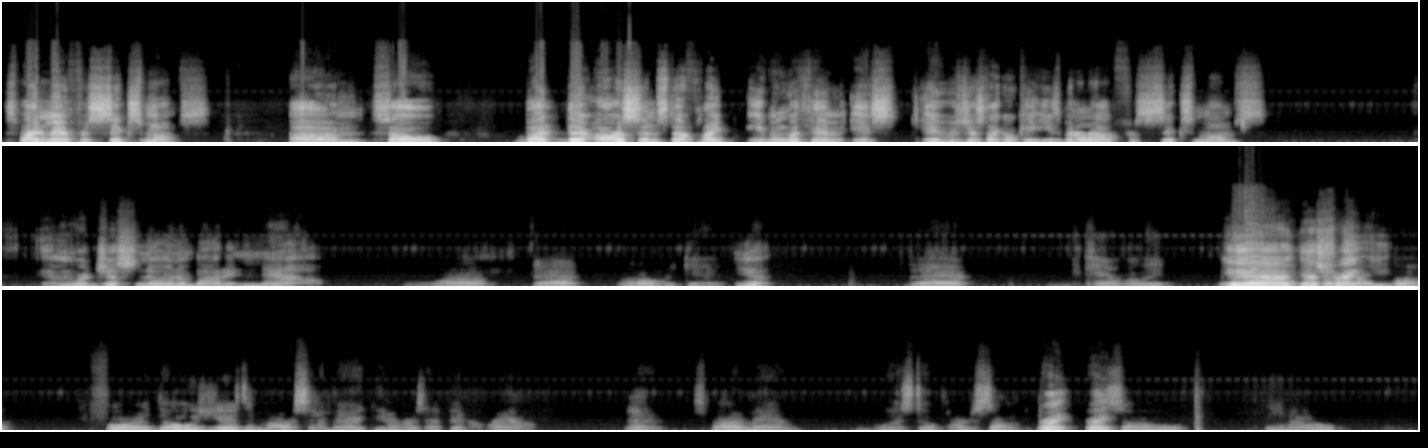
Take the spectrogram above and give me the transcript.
Spider Man for six months. Um, so, but there are some stuff like even with him, it's it was just like okay, he's been around for six months, and we're just knowing about it now. Well, that would only get yeah. That you can't really. Yeah, that's right. Like, look, for those years the Marvel Cinematic Universe have been around, yeah, Spider Man was still part of Sony. Right, right. So, you know,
